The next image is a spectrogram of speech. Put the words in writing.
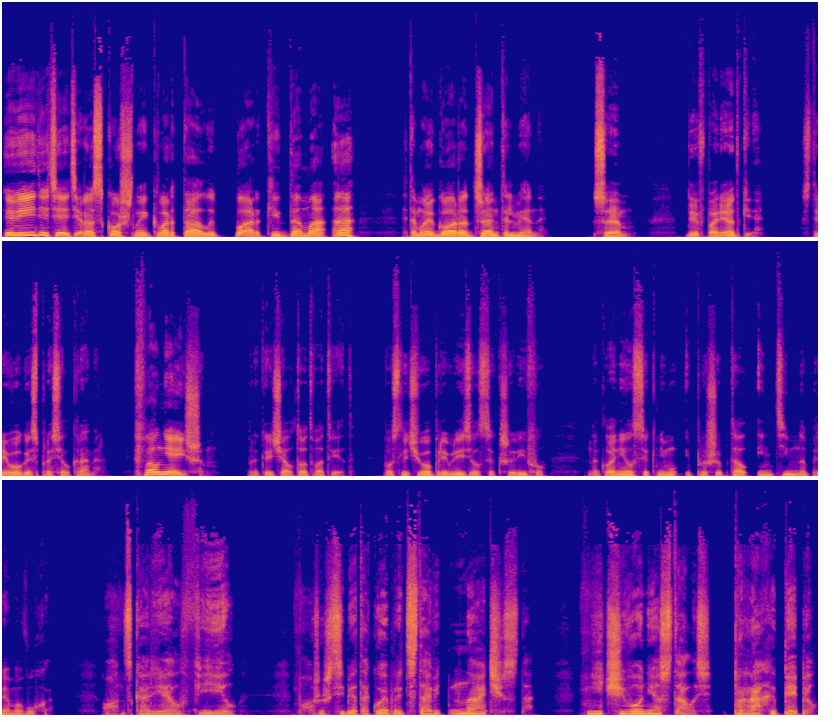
«Видите эти роскошные кварталы, парки, дома, а? Это мой город, джентльмены!» «Сэм, ты в порядке?» — с тревогой спросил Крамер. «В полнейшем. — прокричал тот в ответ, после чего приблизился к шерифу, наклонился к нему и прошептал интимно прямо в ухо. «Он сгорел, Фил! Можешь себе такое представить начисто! Ничего не осталось, прах и пепел!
